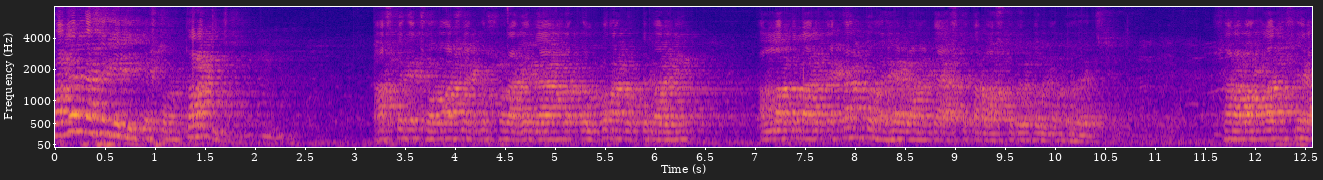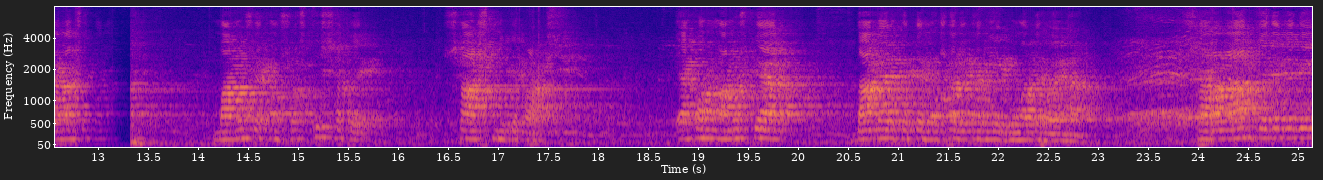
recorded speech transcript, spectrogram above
তাদের কাছে গিয়ে জিজ্ঞেস করুন, তারা কি আজ থেকে ছ মাস, এক বছর আগে যা আমরা কল্পনা করতে পারিনি, আল্লাহ তালার একান্ত মেহরবানিতে আজকে তা বাস্তবে পরিণত হয়েছে। সারা বাংলাদেশের আনাচে মানুষ এখন স্বস্তির সাথে শ্বাস নিতে পারছে। এখন মানুষকে আর দামের ক্ষেত্রে মশারিটা নিয়ে ঘুমাতে হয় না। সারা রাত জেগে জেগে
